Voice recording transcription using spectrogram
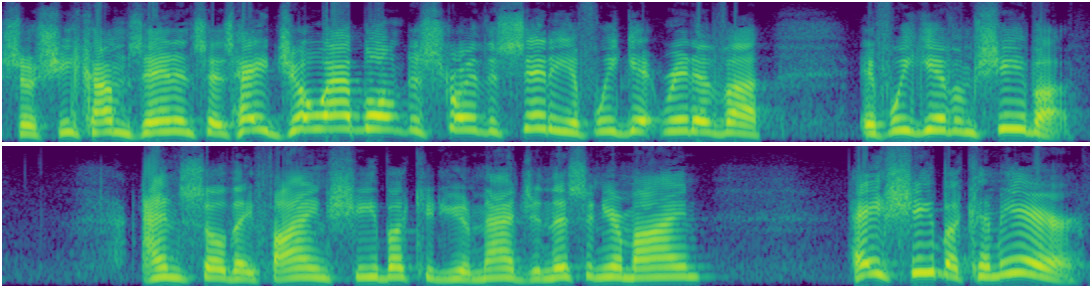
So she comes in and says, Hey, Joab won't destroy the city if we get rid of, uh, if we give him Sheba. And so they find Sheba. Could you imagine this in your mind? Hey, Sheba, come here.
